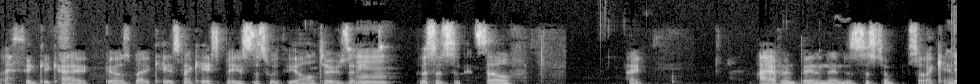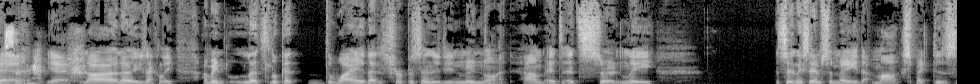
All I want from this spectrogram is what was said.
I think it kind of goes by case by case basis with the alters and Mm. the system itself. I I haven't been in the system, so I can't Yeah, say. yeah, no, no, exactly. I mean, let's look at the way that it's represented in Moon Knight. Um, it's it's certainly it certainly seems to me that Marc Spector's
